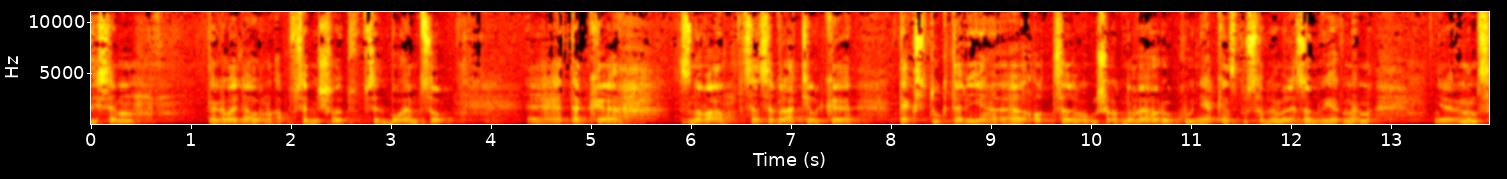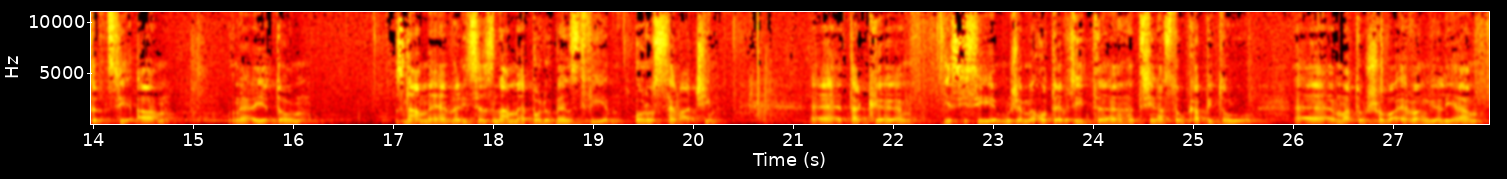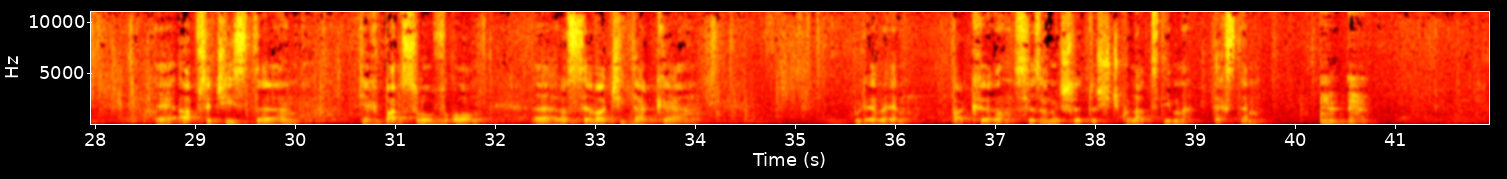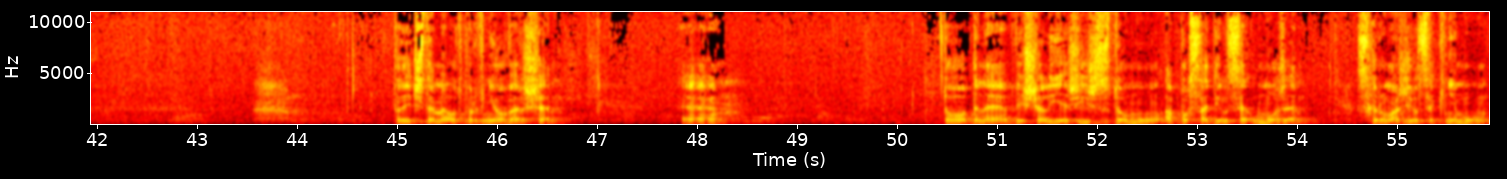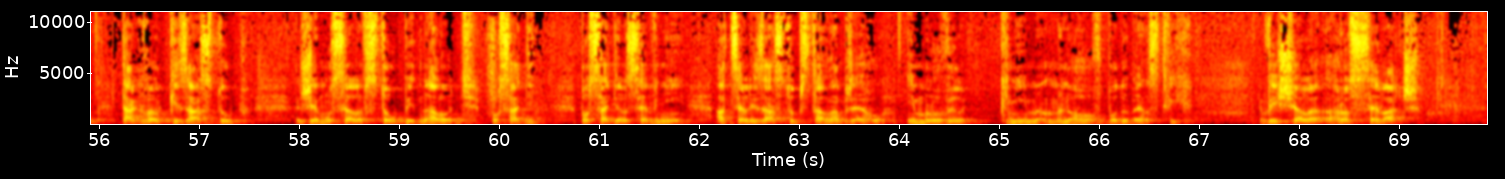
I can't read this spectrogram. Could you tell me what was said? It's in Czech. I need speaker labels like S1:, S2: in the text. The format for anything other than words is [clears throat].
S1: když jsem tak hledal a přemýšlel před Bohem, co, tak znova jsem se vrátil k textu, který od, už od nového roku nějakým způsobem rezonuje v mém, v mém srdci. A je to známé, velice známé podobenství o rozsevači. Tak jestli si můžeme otevřít 13. kapitolu Matoušova Evangelia a přečíst těch pár slov o rozsevači, tak budeme pak se zamýšlet trošičku nad tím textem. [clears throat] Tady čteme od prvního verše. Toho dne vyšel Ježíš z domu a posadil se u moře. Schromaždil se k němu tak velký zástup, že musel vstoupit na loď, posadit, posadil se v ní a celý zástup stal na břehu. I mluvil k ním mnoho v podobenstvích. Vyšel rozsevač,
